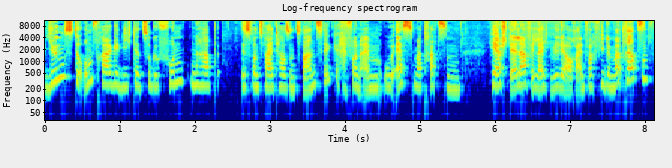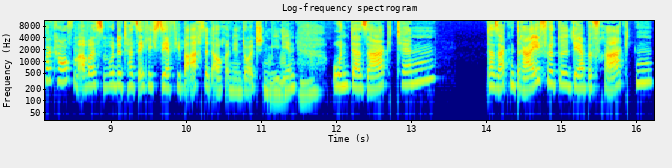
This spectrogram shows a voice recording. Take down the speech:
jüngste Umfrage, die ich dazu gefunden habe, ist von 2020 von einem US-Matratzen Hersteller. Vielleicht will der auch einfach viele Matratzen verkaufen, aber es wurde tatsächlich sehr viel beachtet, auch in den deutschen mhm, Medien. Mhm, Und da sagten, da sagten drei Viertel der Befragten,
